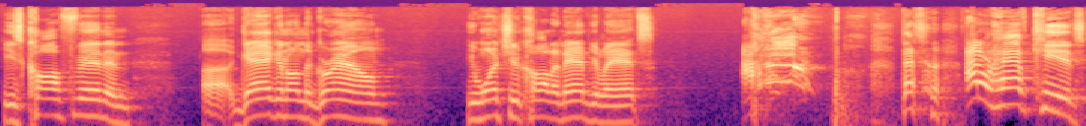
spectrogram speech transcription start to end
He's coughing and uh, gagging on the ground. He wants you to call an ambulance. That's I don't have kids,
